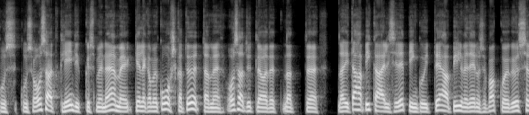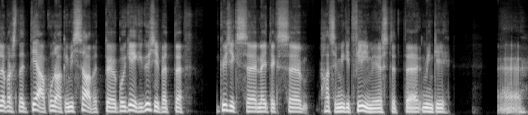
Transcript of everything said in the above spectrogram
kus, kus osad kliendid, kus me näeme, kellega me koos ka töötame, osad ütlevad, et nad, nad ei taha pikaajalisi lepinguid teha pilveteenuse pakkujaga just sellepärast, nad ei tea kunagi, mis saab, et kui keegi küsib, et. küsiks näiteks, vaatasin mingit filmi just, et mingi äh,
